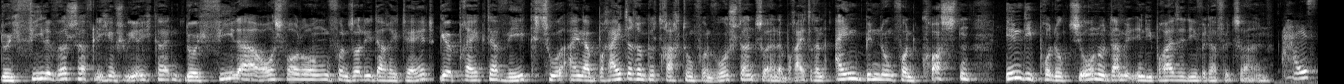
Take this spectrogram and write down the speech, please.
durch viele wirtschaftliche Schwierigkeiten, durch viele Herausforderungen von Solidarität geprägter Weg zu einer breiteren Betrachtung von Wohlstand, zu einer breiteren Einbindung von Kosten in die Produktion und damit in die Preise, die wir dafür zahlen. Heißt,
